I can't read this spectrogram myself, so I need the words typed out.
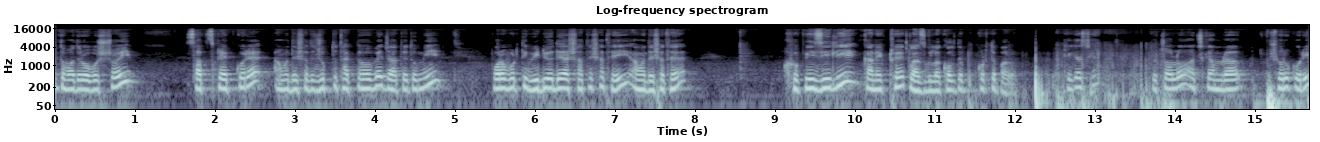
তোমাদের অবশ্যই সাবস্ক্রাইব করে আমাদের সাথে যুক্ত থাকতে হবে যাতে তুমি পরবর্তী ভিডিও দেওয়ার সাথে সাথেই আমাদের সাথে খুব ইজিলি কানেক্ট হয়ে ক্লাসগুলো করতে করতে পারো, ঠিক আছে? তো চলো আজকে আমরা শুরু করি।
